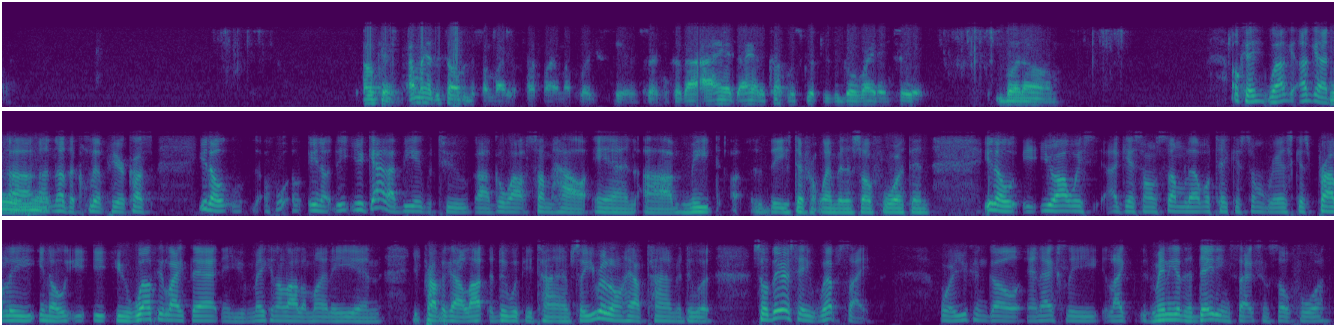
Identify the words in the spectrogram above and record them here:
Okay, I'm gonna have to talk to somebody if I find my place here in a second because I, I had I had a couple of scriptures to go right into it, but um. Okay, well I, I got uh, mm-hmm. another clip here because, you know, you know you gotta be able to uh, go out somehow and uh, meet uh, these different women and so forth, and you know, you always, I guess, on some level taking some risk. It's probably, you know, you're wealthy like that and you're making a lot of money and you probably got a lot to do with your time. So you really don't have time to do it. So there's a website where you can go and actually, like many of the dating sites and so forth,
